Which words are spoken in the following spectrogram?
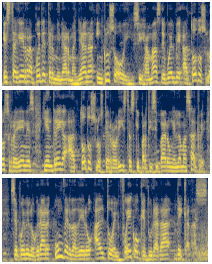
Esta guerra puede terminar mañana, incluso hoy, si Hamas devuelve a todos los rehenes y entrega a todos los terroristas que participaron en la masacre. Se puede lograr un verdadero alto el fuego que durará décadas.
